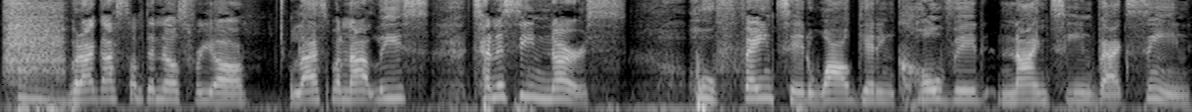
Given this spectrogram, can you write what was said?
but I got something else for y'all. Last but not least, Tennessee nurse who fainted while getting COVID 19 vaccine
